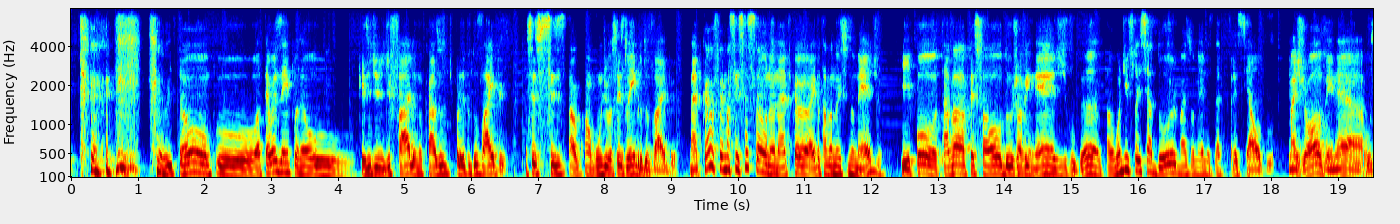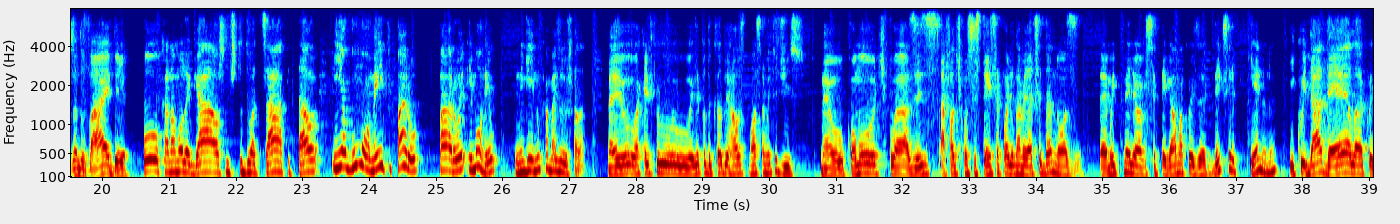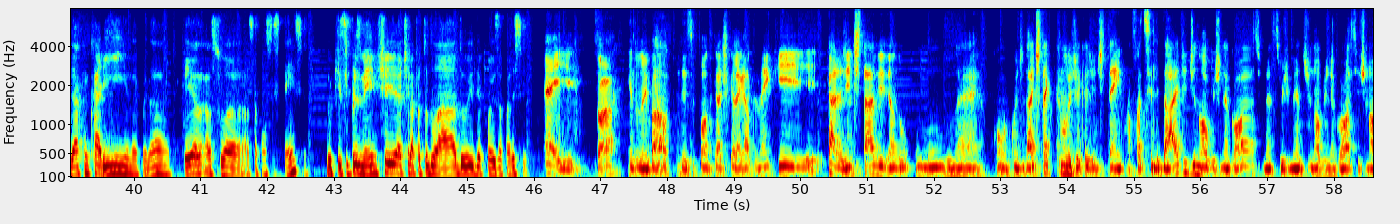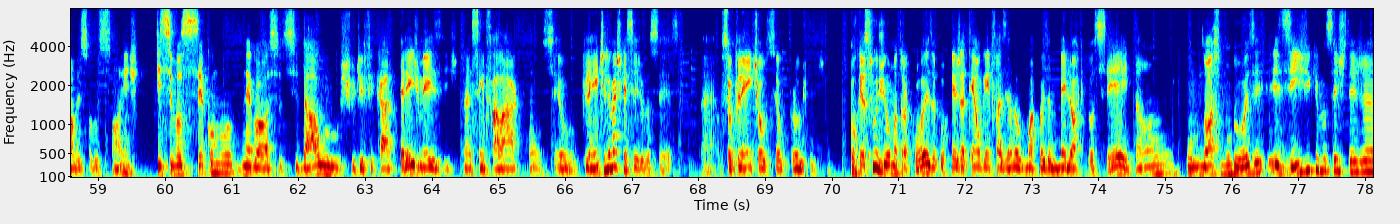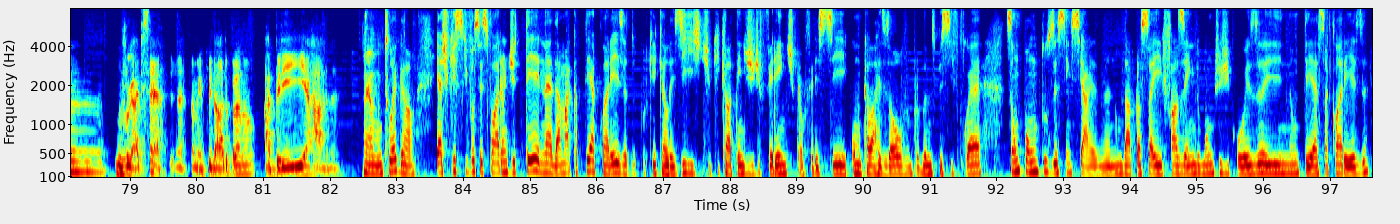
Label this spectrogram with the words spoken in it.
então, o, até o exemplo, né? O case de, de, falha, no caso, por exemplo, do Viber. Não sei se vocês, algum de vocês lembra do Viber. Na época foi uma sensação, né? Na época eu ainda estava no ensino médio. E, pô, tava pessoal do Jovem Nerd divulgando, tava um monte de influenciador, mais ou menos, né, para esse alvo mais jovem, né, usando Viber. Pô, canal mó legal, substituto do WhatsApp e tal. E em algum momento parou, parou e morreu. E ninguém nunca mais ouviu falar. Eu acredito que o exemplo do Clubhouse mostra muito disso. Né? O como, tipo, às vezes a falta de consistência pode, na verdade, ser danosa. Então, é muito melhor você pegar uma coisa, bem que seja pequena, né? E cuidar dela, cuidar com carinho, né? Cuidar, ter a sua, a sua consistência, do que simplesmente atirar para todo lado e depois aparecer. É, e só indo no embalo, nesse ponto que eu acho que é legal também, que, cara, a gente está vivendo um mundo, né, com a quantidade de tecnologia que a gente tem, com a facilidade de novos negócios, né, surgimento de novos negócios, de novas soluções, que se você, como negócio, se dá o luxo de ficar três meses né, sem falar com o seu cliente, ele vai esquecer de você. Assim, né? O seu cliente ou o seu prospect. Porque surgiu uma outra coisa, porque já tem alguém fazendo alguma coisa melhor que você. Então, o nosso mundo hoje exige que você esteja nos lugares certos, né? Também cuidado para não abrir e errar, né? É muito legal. E acho que isso que vocês falaram de ter, né, da marca ter a clareza do porquê que ela existe, o que, que ela tem de diferente para oferecer, como que ela resolve um problema específico, é, são pontos essenciais, né? Não dá para sair fazendo um monte de coisa e não ter essa clareza.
